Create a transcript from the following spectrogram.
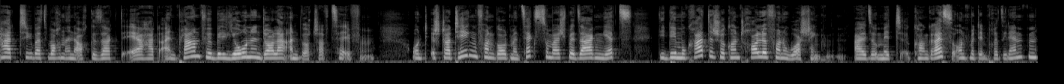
hat übers Wochenende auch gesagt, er hat einen Plan für Billionen Dollar an Wirtschaftshilfen. Und Strategen von Goldman Sachs zum Beispiel sagen jetzt, die demokratische Kontrolle von Washington, also mit Kongress und mit dem Präsidenten,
